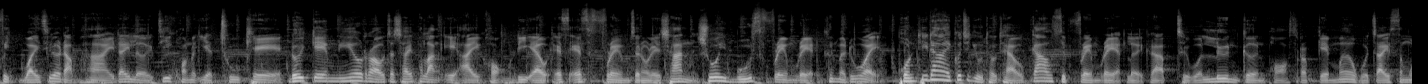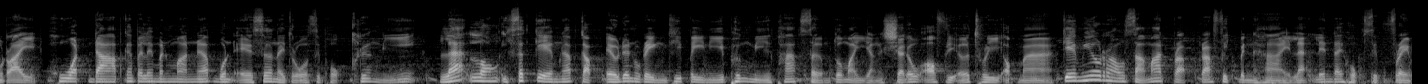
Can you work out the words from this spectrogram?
ฟิกไว้ที่ระดับ High ได้เลยที่ความละเอียด 2K โดยเกมนี้เราจะใช้พลัง AI ของ DLSS Frame Generation ช่วย boost frame rate ขึ้นมาด้วย ผลที่ได้ก็จะอยู่แถวๆ 90 frame rate เลยครับ ถือว่าลื่นเกินพอสำหรับเกมเมอร์หัวใจสมุไรหวดดาบกันไปเลยมันๆนะครับบน Acer Nitro 16 เครื่องนี้ และลองอีกสักเกมนะครับกับ Elden Ring ที่ปีนี้เพิ่งมีภาคเสริมตัวใหม่อย่าง Shadow of the Earth 3 ออกมา เกมนี้เราสามารถปรับกราฟิกเป็น High และเล่นได้ 60 เฟรม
